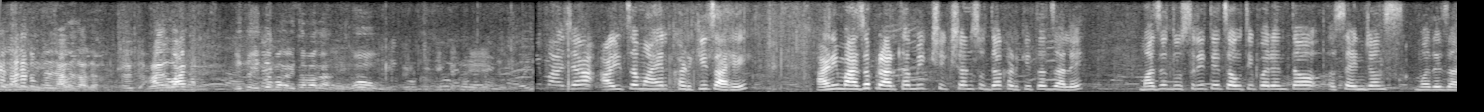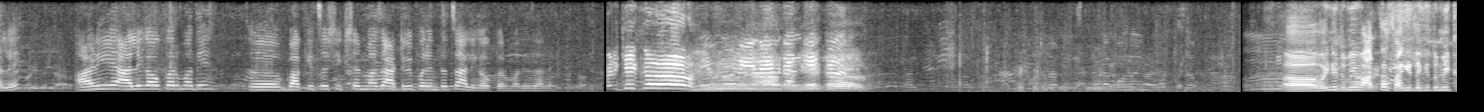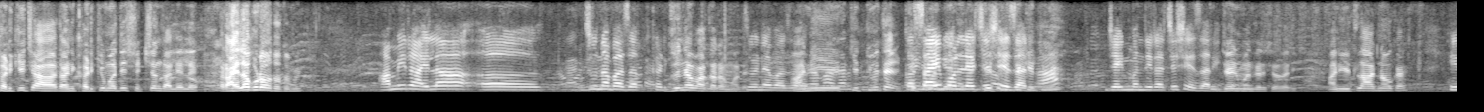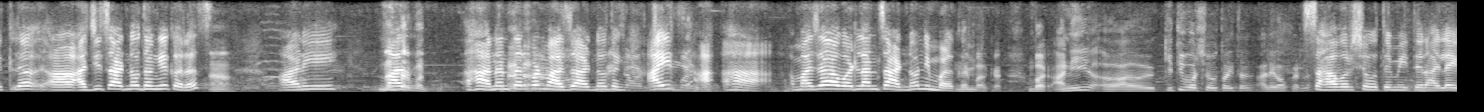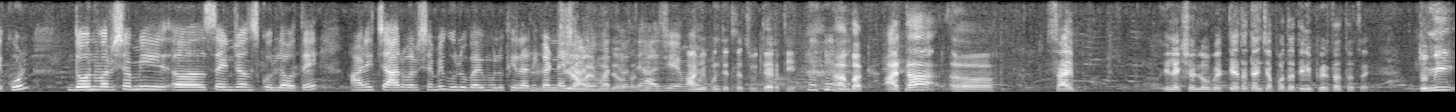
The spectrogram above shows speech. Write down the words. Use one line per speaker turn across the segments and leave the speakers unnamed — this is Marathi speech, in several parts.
ठीक आहे झालं तुमचं झालं झालं. इथं इथं बघा इथं बघा. हो.
माझ्या आईचं माहेर खडकीच आहे आणि माझं प्राथमिक शिक्षण सुद्धा खडकीतच झाले. माझं दुसरी ते चौथीपर्यंत सेंट जॉन्समध्ये झाले. आणि आलेगावकरमध्ये बाकीचं शिक्षण माझं आठवीपर्यंतचं आलेगावकरमध्ये झालं
अं, वहिनी तुम्ही आता सांगितलं की तुम्ही खडकीचे आहात आणि खडकीमध्ये शिक्षण झालेलं आहे. राहायला कुठं होतं तुम्ही?
आम्ही राहिला अ, जुना बाजार खडकी.
जुन्या बाजारामध्ये.
जुन्या बाजार
आणि कितवी ते
कसाई
कितवी ते
शेजारी.
कितवी?
जैन मंदिराच्या शेजारी.
जैन मंदिर शेजारी. आणि इथलं आडनाव काय?
इथलं आ- आजीचं आडनाव धंगेकरच.
हा.
आणि मा-
नंतर पण?
हा नंतर पण माझं आडनाव आई हा माझ्या वडिलांचं आडनाव निंबाळकर.
निंबाळकर. बर आणि अं, किती वर्ष होतं इथं आलेगावकरला?
सहा वर्ष होते मी इथे राहायला एकूण. दोन वर्ष मी अ, सेंट जॉन स्कूलला होते आणि चार वर्ष मी गुलुबाई मुलुक इराणी कन्या
GMI
शाळेमध्ये
मध्ये
होते.
होता
हा
ते.
जी एम
आम्ही पण तिथलेच विद्यार्थी. हा, बर. आता अं, साहेब इलेक्शन लोक आहेत ते तर त्यांच्या पद्धतीने फिरतातच आहे. तुम्ही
